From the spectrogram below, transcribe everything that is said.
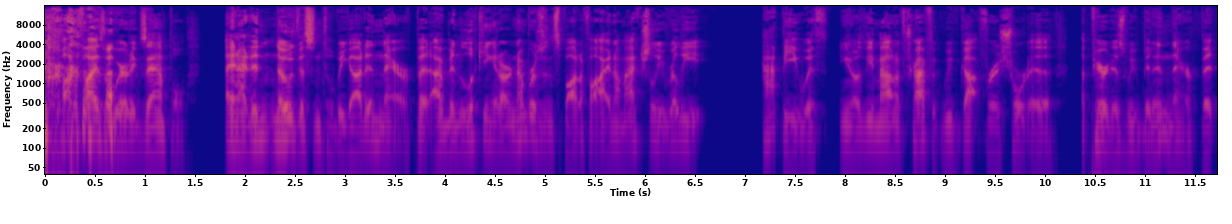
Spotify is a weird example, and I didn't know this until we got in there. But I've been looking at our numbers in Spotify, and I'm actually really happy with you know the amount of traffic we've got for as short a, a period as we've been in there. But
